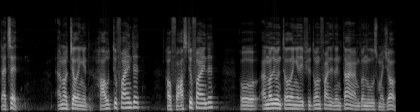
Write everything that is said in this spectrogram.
That's it. I'm not telling it how to find it, how fast to find it, or I'm not even telling it if you don't find it in time, I'm going to lose my job.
